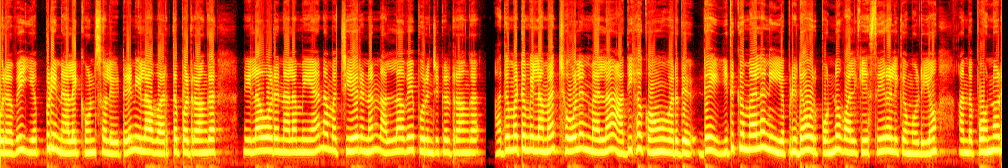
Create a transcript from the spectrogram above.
உறவு எப்படி நிலைக்கும்னு சொல்லிட்டு நிலா வருத்தப்படுறாங்க. நிலாவோட நிலமைய நம்ம சேருனன் நல்லாவே புரிஞ்சுக்கிடுறாங்க. அது மட்டும் இல்லாமல் சோழன் மேலே அதிக கோபம் வருது. டேய் இதுக்கு மேலே நீ எப்படிடா ஒரு பொண்ணு வாழ்க்கையை சீரழிக்க முடியும்? அந்த பொண்ணோட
